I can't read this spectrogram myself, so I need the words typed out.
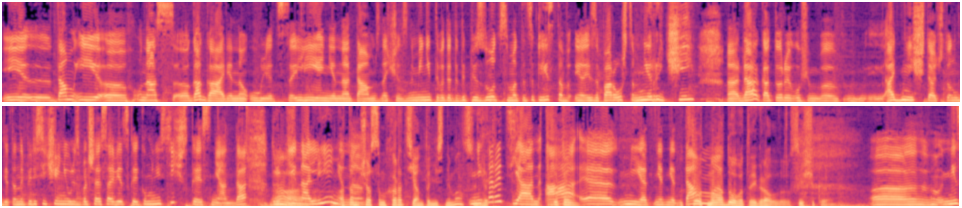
И э, там и э, у нас Гагарина улица, Ленина, там, значит, знаменитый вот этот эпизод с мотоциклистом и запорожцем «Не рычи», да, который, в общем, одни считают, что он где-то на пересечении улиц Большая Советская и Коммунистическая снят, да, другие А, на Ленина. А там часом Харатьян-то не снимался? Не нет? Харатьян, а э, нет, нет, нет, там молодого-то играл сыщика? Э, не,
